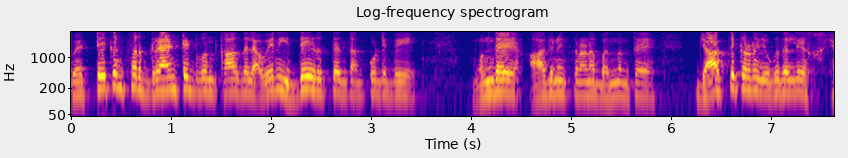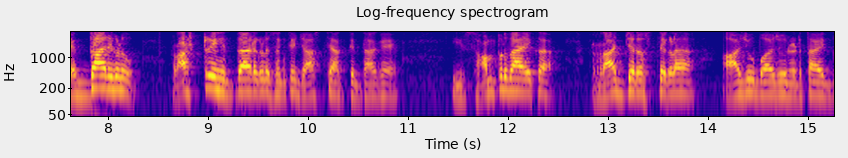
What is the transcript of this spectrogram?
ವೆ ಟೇಕನ್ ಫಾರ್ ಗ್ರಾಂಟೆಡ್ ಒಂದು ಕಾಲದಲ್ಲಿ ಅವೇನು ಇದ್ದೇ ಇರುತ್ತೆ ಅಂತ ಅಂದ್ಕೊಂಡಿದ್ವಿ ಮುಂದೆ ಆಧುನೀಕರಣ ಬಂದಂತೆ ಜಾಗತೀಕರಣ ಯುಗದಲ್ಲಿ ಹೆದ್ದಾರಿಗಳು, ರಾಷ್ಟ್ರೀಯ ಹೆದ್ದಾರಿಗಳ ಸಂಖ್ಯೆ ಜಾಸ್ತಿ ಆಗ್ತಿದ್ದಾಗೆ. ಈ ಸಾಂಪ್ರದಾಯಿಕ ರಾಜ್ಯ ರಸ್ತೆಗಳ ಆಜುಬಾಜು ನಡ್ತಾ ಇದ್ದ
